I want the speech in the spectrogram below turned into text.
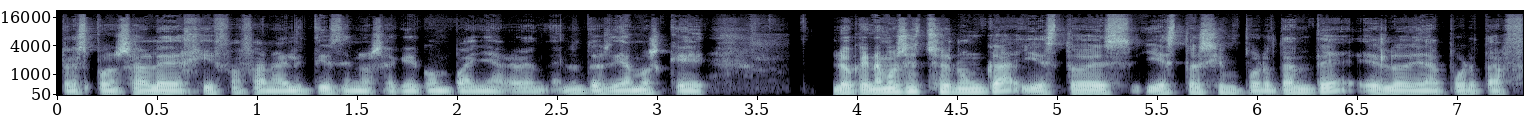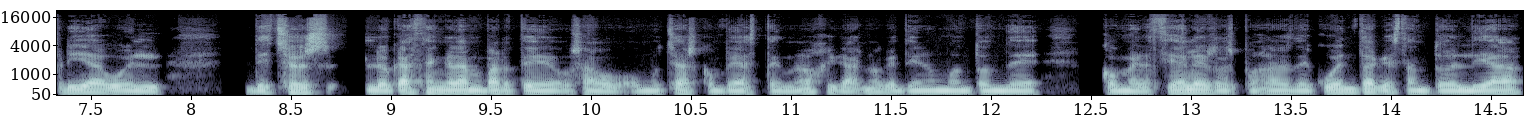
responsable de GIF of Analytics de no sé qué compañía grande. Entonces, digamos que lo que no hemos hecho nunca, y esto es, y esto es importante, es lo de la puerta fría o el, de hecho, es lo que hacen gran parte, o sea, o muchas compañías tecnológicas, ¿no? Que tienen un montón de comerciales, responsables de cuenta, que están todo el día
